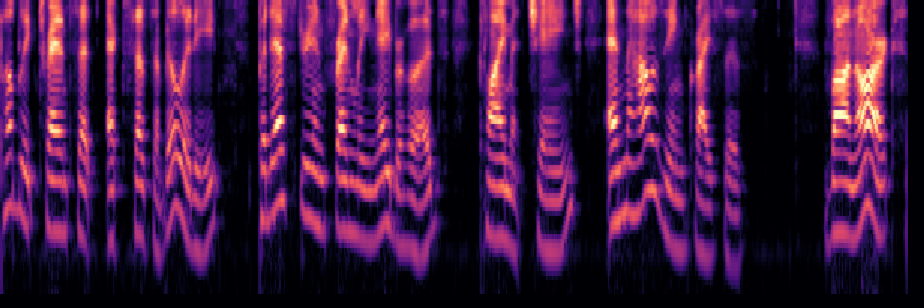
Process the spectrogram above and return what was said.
public transit accessibility, pedestrian friendly neighborhoods, climate change, and the housing crisis. Von Arx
